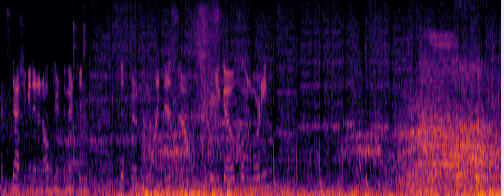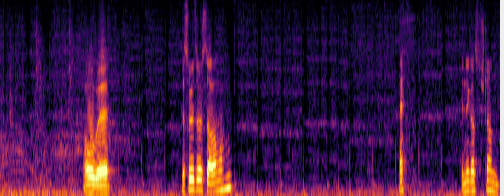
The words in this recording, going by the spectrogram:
been stashing it in an alternate dimension just for a moment like this. So here you go, Clone Morty. Oh weh. Das will jetzt alles sauber machen? Ich hab nicht ganz verstanden.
